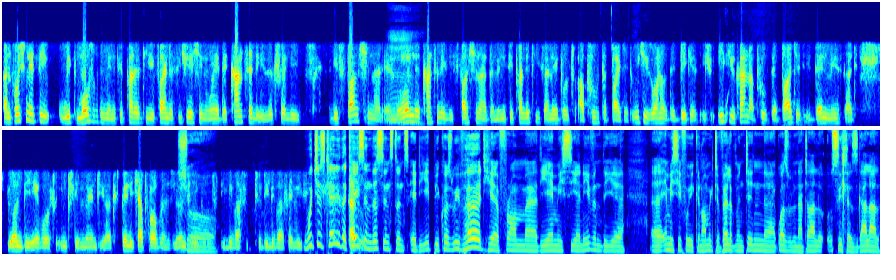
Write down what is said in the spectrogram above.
unfortunately, with most of the municipality, you find a situation where the council is actually dysfunctional, and mm. when the council is dysfunctional, the municipality is unable to approve the budget, which is one of the biggest issues. If you can't approve the budget, it then means that you won't be able to implement your expenditure problems. You won't sure. be able to deliver to deliver services. Which is clearly the That's case in this instance, Eddie, because we've heard here from uh, the MEC and even the uh, MEC for Economic Development in uh, KwaZulu Natal, Sihle Zikalala,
